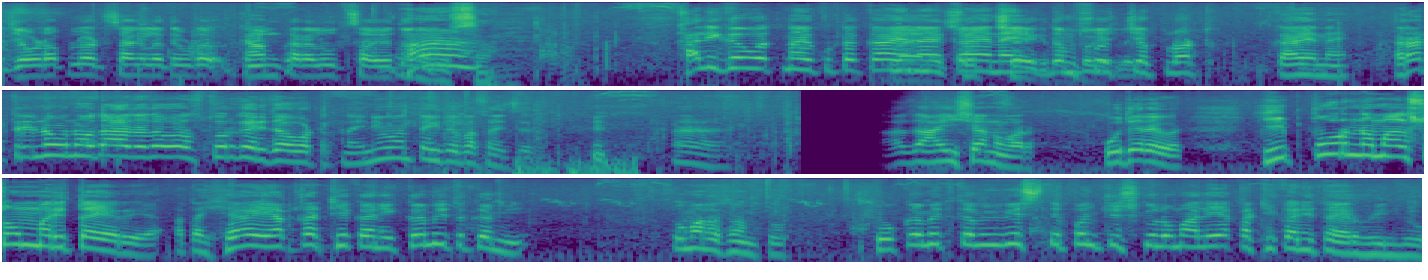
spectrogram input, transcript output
जेवढा प्लॉट चांगला तेवढं काम करायला उत्साह येतो ना. हा. खाली गवत नाही कुठं काय नाही, नाही काय नाही एकदम एकदम स्वच्छ. प्लॉट काय नाही रात्री नऊ नऊ दहा दहा वाजता घरी जावं वाटत नाही निवांत इथं बसायचं हा. आज आहे शनिवार उद्या रविवार ही पूर्ण माल सोमवारी तयार आहे आता ह्या एका ठिकाणी कमीत कमी तुम्हाला सांगतो तो कमीत कमी वीस ते पंचवीस किलो माल एका ठिकाणी तयार होईल ह्यो.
